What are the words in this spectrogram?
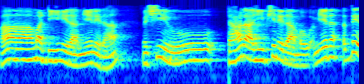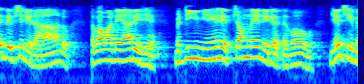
ဘာမှတီးနေတာမြဲနေတာမရှိဘူးဓာတာကြီးဖြစ်နေတာမဟုတ်ဘူးအမြဲတမ်းအသစ်အသစ်ဖြစ်နေတာလို့တဘာဝတရားတွေရဲ့မတီးမြဲတဲ့ပြောင်းလဲနေတဲ့သဘောကိုမျက်ခြေမ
